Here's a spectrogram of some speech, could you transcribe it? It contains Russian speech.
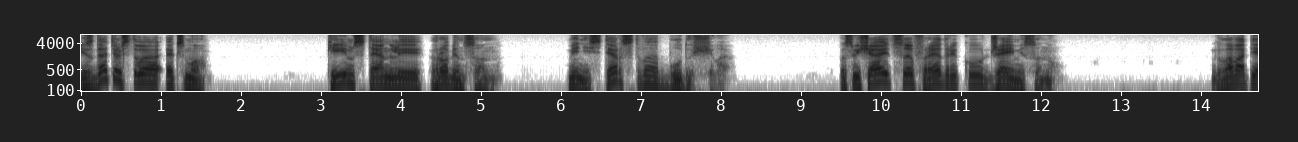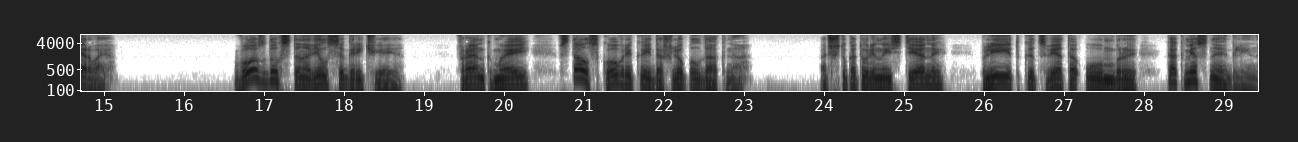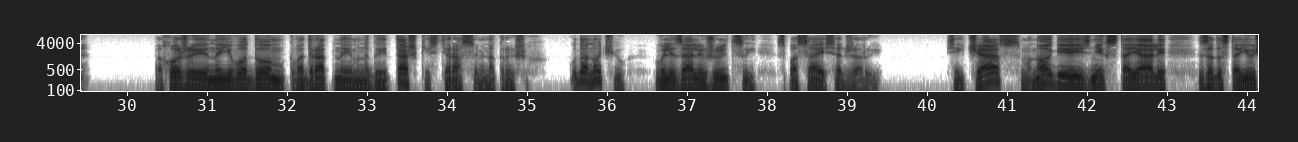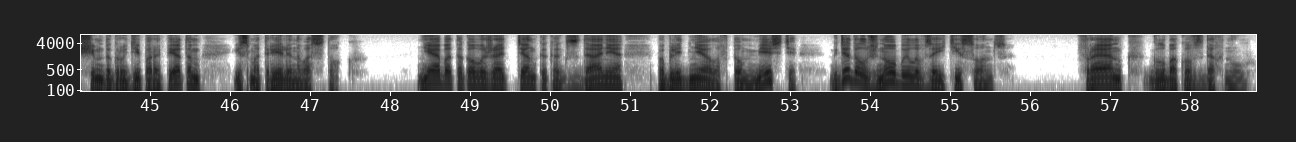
Издательство «Эксмо». Ким Стэнли Робинсон. Министерство будущего. Посвящается Фредерику Джеймисону. Глава первая. Воздух становился горячее. Фрэнк Мэй встал с коврика и дошлепал до окна. Отштукатуренные стены, плитка цвета умбры, как местная глина. Похожие на его дом квадратные многоэтажки с террасами на крышах, куда ночью вылезали жильцы, спасаясь от жары. Сейчас многие из них стояли за достающим до груди парапетом и смотрели на восток. Небо такого же оттенка, как здание, побледнело в том месте, где должно было взойти солнце. Фрэнк глубоко вздохнул.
